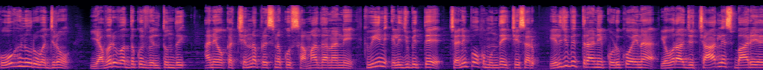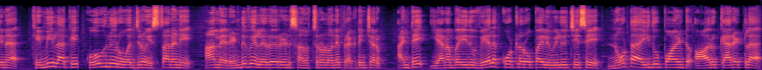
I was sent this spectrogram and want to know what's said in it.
కోహినూరు వజ్రం ఎవరి వద్దకు వెళ్తుంది? అనే ఒక చిన్న ప్రశ్నకు సమాధానాన్ని క్వీన్ ఎలిజబెత్తే చనిపోక ముందే ఇచ్చేశారు. ఎలిజబెత్ రాణి కొడుకు అయిన యువరాజు చార్లెస్ భార్య అయిన కెమీలాకి కోహ్నూరు వజ్రం ఇస్తానని ఆమె రెండు వేల ఇరవై రెండు సంవత్సరంలోనే ప్రకటించారు. అంటే ఎనభై ఐదు వేల కోట్ల రూపాయలు విలువ చేసే నూట ఐదు పాయింట్ ఆరు క్యారెట్ల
